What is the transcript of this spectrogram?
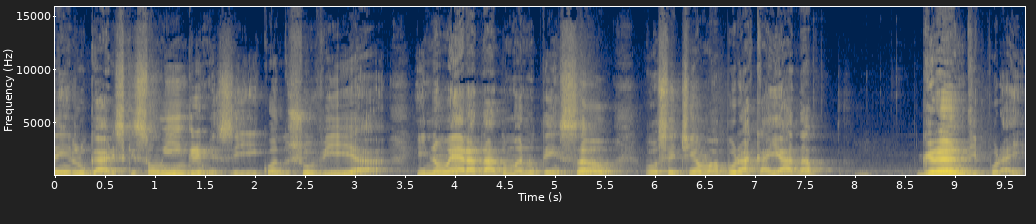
Tem lugares que são íngremes e quando chovia e não era dado manutenção, você tinha uma buracaiada grande por aí.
